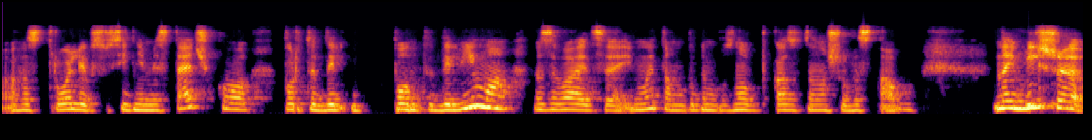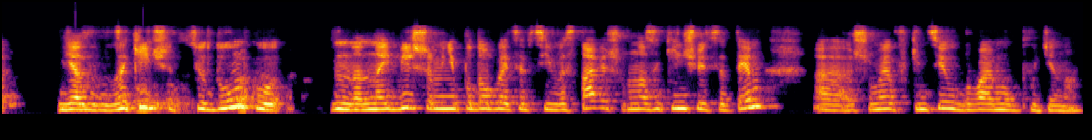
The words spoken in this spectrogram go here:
гастролі в сусіднє містечко Понте де Ліма називається, і ми там будемо знову показувати нашу виставу. Найбільше я закінчу цю думку. На- Найбільше мені подобається в цій виставі, що вона закінчується тим, е, що ми в кінці вбиваємо Путіна.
